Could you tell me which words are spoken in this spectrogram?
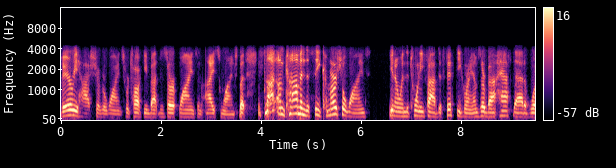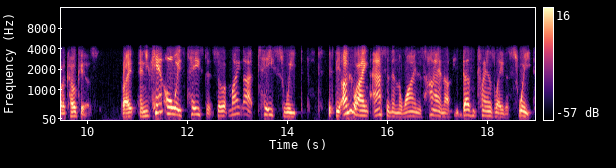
very high sugar wines, we're talking about dessert wines and ice wines. But it's not uncommon to see commercial wines, you know, in the 25 to 50 grams, are about half that of what a Coke is, right? And you can't always taste it, so it might not taste sweet. If the underlying acid in the wine is high enough, it doesn't translate as sweet.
